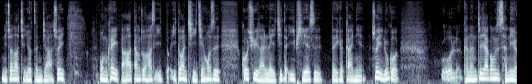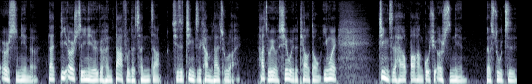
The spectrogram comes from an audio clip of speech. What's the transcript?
你赚到钱又增加。所以我们可以把它当做它是一一段期间，或是过去以来累积的 EPS 的一个概念。所以如果我可能这家公司成立了二十年了，但第二十一年有一个很大幅的成长，其实净值看不太出来，它只会有些微的跳动，因为净值还要包含过去二十年的数字。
